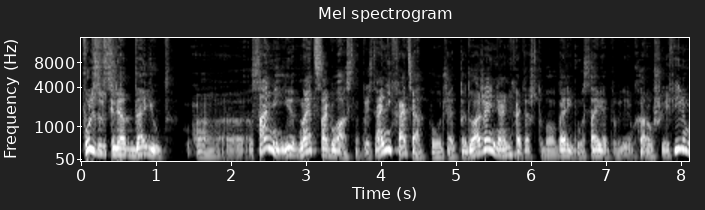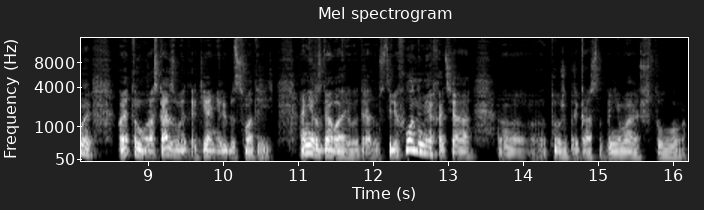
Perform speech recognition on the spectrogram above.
Пользователи отдают э, сами и на это согласны. То есть они хотят получать предложения, они хотят, чтобы алгоритмы советовали им хорошие фильмы, поэтому рассказывают, какие они любят смотреть. Они разговаривают рядом с телефонами, хотя э, тоже прекрасно понимают, что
